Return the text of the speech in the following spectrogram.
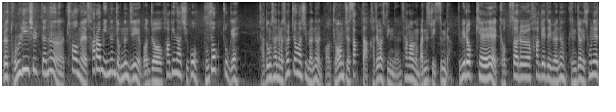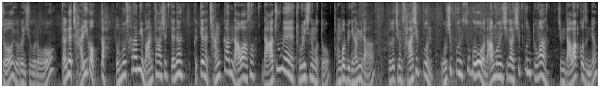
그래서 돌리실 때는 처음에 사람이 있는지 없는지 먼저 확인하시고 구석 쪽에 자동 사냥을 설정하시면은 어, 경험치 싹 다 가져갈 수 있는 상황을 만들 수 있습니다. 지금 이렇게 겹사를 하게 되면은 굉장히 손해죠 이런 식으로. 자 근데 자리가 없다. 너무 사람이 많다 하실 때는 그때는 잠깐 나와서 나중에 돌리시는 것도 방법이긴 합니다. 저도 지금 40분 50분 쓰고 남은 시간 10분 동안 지금 나왔거든요.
